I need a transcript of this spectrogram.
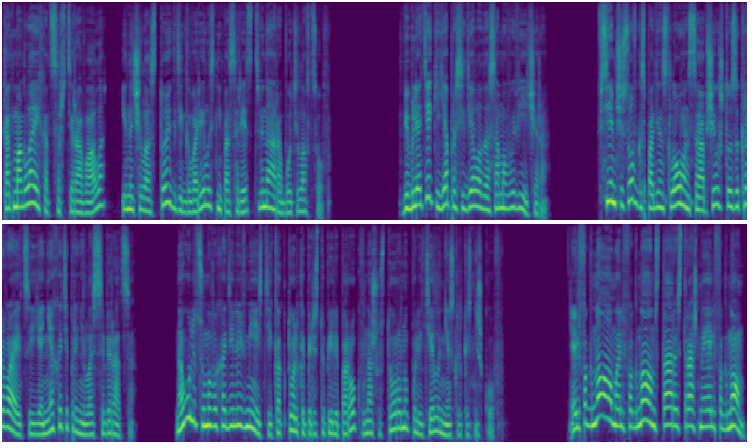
как могла их отсортировала и начала с той, где говорилось непосредственно о работе ловцов. В библиотеке я просидела до самого вечера. В семь часов господин Слоуэн сообщил, что закрывается, и я нехотя принялась собираться. На улицу мы выходили вместе, и как только переступили порог, в нашу сторону полетело несколько снежков. «Эльфогном, эльфогном, старый страшный эльфогном!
